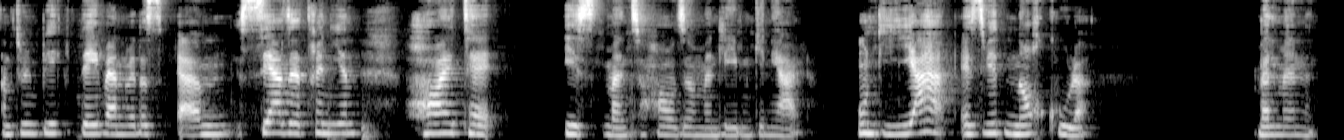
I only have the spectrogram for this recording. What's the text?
am Dream Big Day werden wir das ähm, sehr, sehr trainieren. Heute ist mein Zuhause und mein Leben genial. Und ja, es wird noch cooler weil mein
